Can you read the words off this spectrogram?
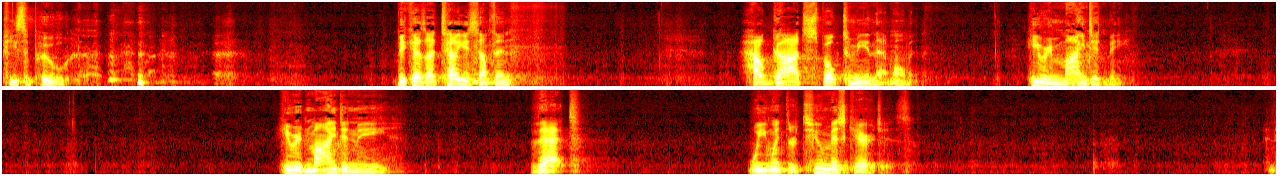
piece of poo. because I tell you something, how God spoke to me in that moment. He reminded me. He reminded me that we went through two miscarriages, and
